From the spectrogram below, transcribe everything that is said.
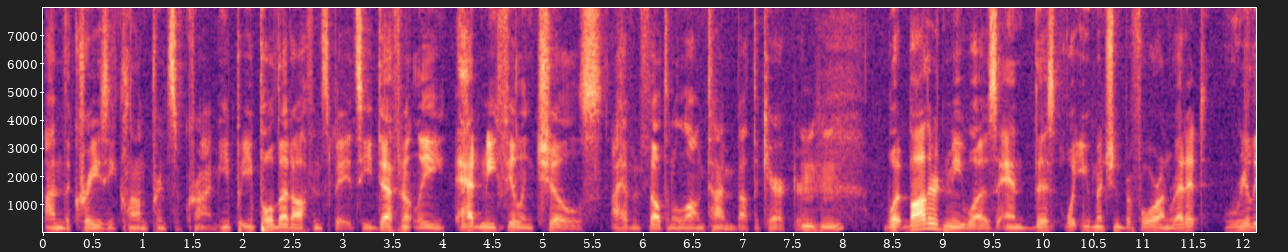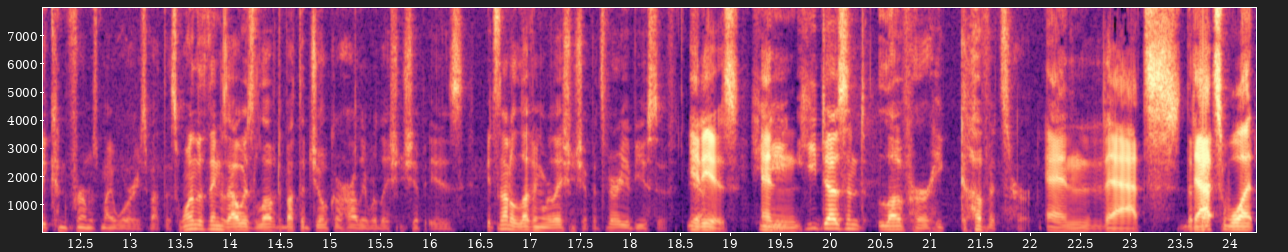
I'm the crazy clown prince of crime. He he pulled that off in spades. He definitely had me feeling chills I haven't felt in a long time about the character. What bothered me was, and this what you mentioned before on Reddit really confirms my worries about this. One of the things I always loved about the Joker Harley relationship is it's not a loving relationship. It's very abusive. It is, He, and he doesn't love her. He covets her. and that's But that's what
